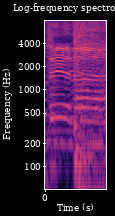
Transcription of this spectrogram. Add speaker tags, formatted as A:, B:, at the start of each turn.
A: that I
